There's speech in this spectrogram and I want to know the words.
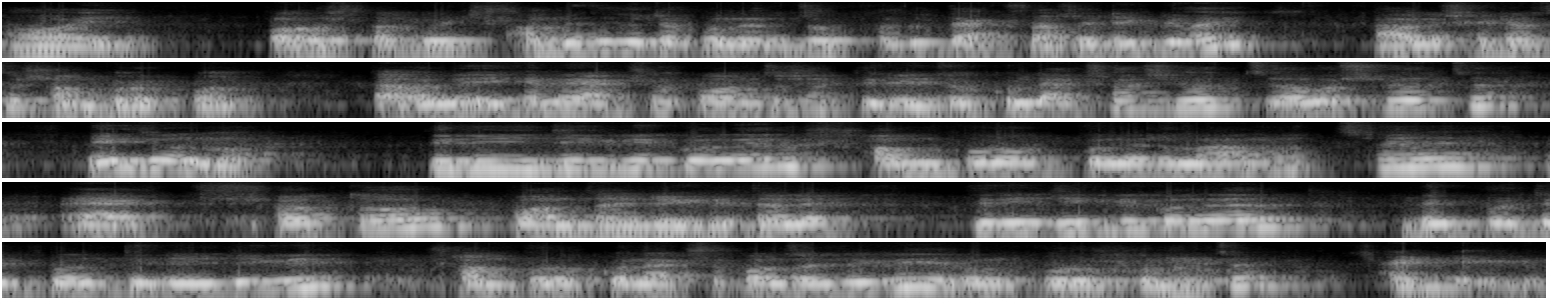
হয়, পরস্পর সামনে দুইটা কোণের যোগফল যদি একশো আশি ডিগ্রি হয়, তাহলে সেটা হচ্ছে সম্পূরক তাহলে এখানে একশো পঞ্চাশ আর তিরিশ যোগ করলে একশো আশি হচ্ছে, অবশ্যই হচ্ছে। এই জন্য তিরিশ ডিগ্রি কোণের সম্পূরক কোণের মান হচ্ছে একশত পঞ্চাশ ডিগ্রি। তাহলে তিরিশ ডিগ্রি কোণের বিপরীত কোণ তিরিশ ডিগ্রি, সম্পূরক কোণ একশো পঞ্চাশ ডিগ্রি এবং পুরো কোণ হচ্ছে ষাট ডিগ্রি।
